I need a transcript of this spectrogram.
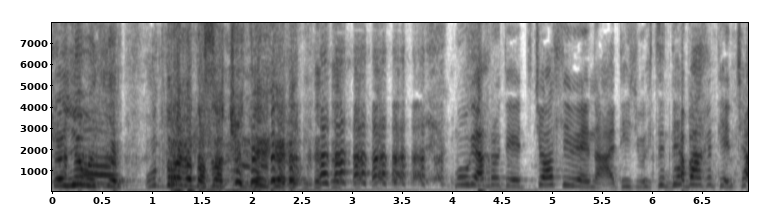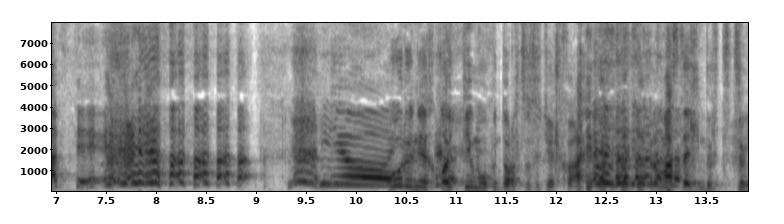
Тэгээ юм хэлээр унтраагаа тасаач. Мөгийн ахруу тэгээд Жоли байна. Тийж мэгцэн тэ баахан тэм чад тэ. Йоо. Өөр нөх гой тим хүүхэнд оролцсон сэж ялах. Ромас зэлэн дөртцөн.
